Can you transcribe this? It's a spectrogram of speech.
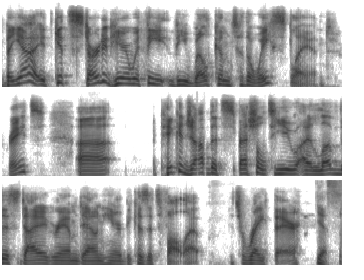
but yeah it gets started here with the the welcome to the wasteland right? Uh pick a job that's special to you. I love this diagram down here because it's fallout. It's right there. Yes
